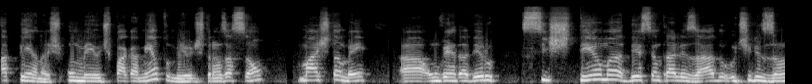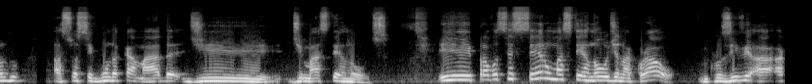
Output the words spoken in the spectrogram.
apenas um meio de pagamento, um meio de transação, mas também uh, um verdadeiro sistema descentralizado utilizando a sua segunda camada de, de masternodes. E para você ser um masternode na Crow, inclusive a, a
